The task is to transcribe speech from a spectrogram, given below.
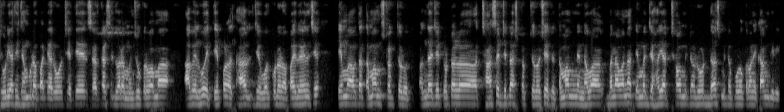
જોડિયાથી જાંબુડા પાટિયા રોડ છે, તે સરકારશ્રી દ્વારા મંજૂર કરવામાં આવેલ હોય તે પણ હાલ જે વર્ક ઓર્ડર અપાઈ ગયેલ છે, તેમાં આવતા તમામ સ્ટ્રક્ચરો અંદાજે ટોટલ છાસઠ જેટલા સ્ટ્રક્ચરો છે, તે તમામને નવા બનાવવાના તેમજ જે હયાત છ મીટર રોડ, દસ મીટર પૂરો કરવાની કામગીરી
